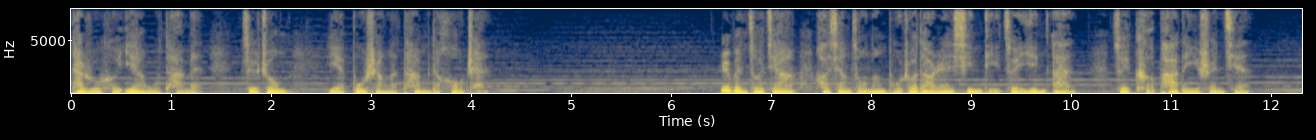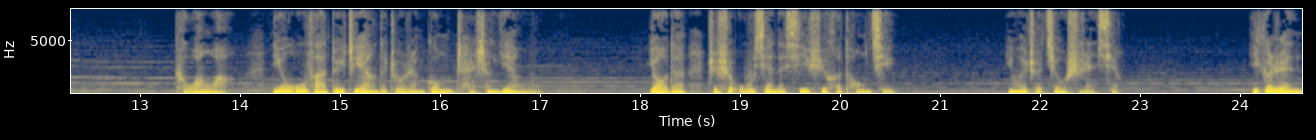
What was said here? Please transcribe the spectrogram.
他如何厌恶他们，最终也步上了他们的后尘。日本作家好像总能捕捉到人心底最阴暗、最可怕的一瞬间，可往往。你又无法对这样的主人公产生厌恶，有的只是无限的唏嘘和同情，因为这就是人性。一个人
